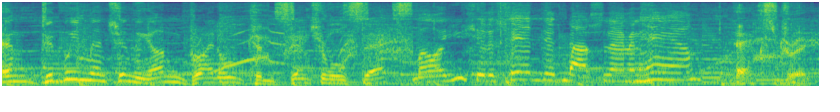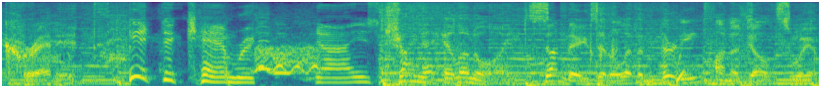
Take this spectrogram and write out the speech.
And did we mention the unbridled consensual sex? Boy, you should have said this about slamming ham. Extra credit. Hit the camera, guys. China, Illinois. Sundays at 11:30 on Adult Swim.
